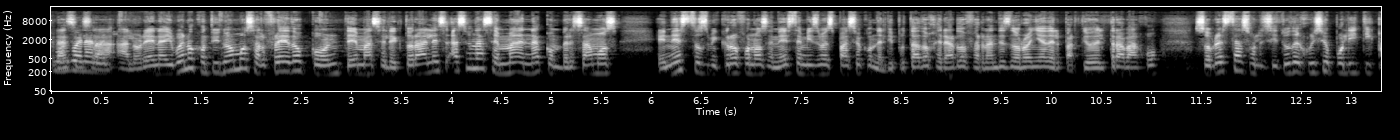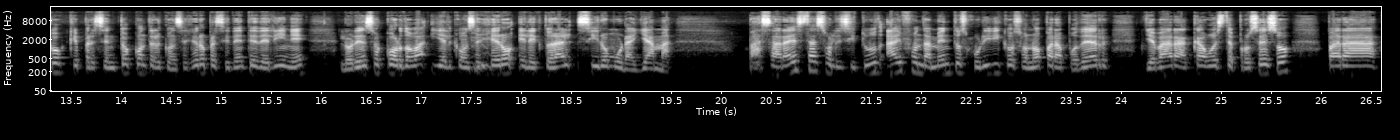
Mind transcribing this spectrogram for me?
Gracias a, Lorena. Y bueno, continuamos, Alfredo, con temas electorales. Hace una semana conversamos en estos micrófonos, en este mismo espacio, con el diputado Gerardo Fernández Noroña del Partido del Trabajo sobre esta solicitud de juicio político que presentó contra el consejero presidente del INE, Lorenzo Córdoba, y el consejero electoral Ciro Murayama. ¿Pasará esta solicitud? ¿Hay fundamentos jurídicos o no para poder llevar a cabo este proceso? Para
